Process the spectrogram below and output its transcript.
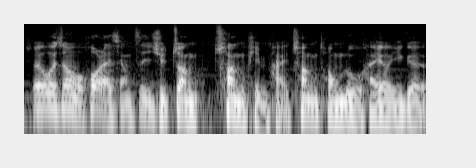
所以为什么我后来想自己去创创品牌、创通路，还有一个。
